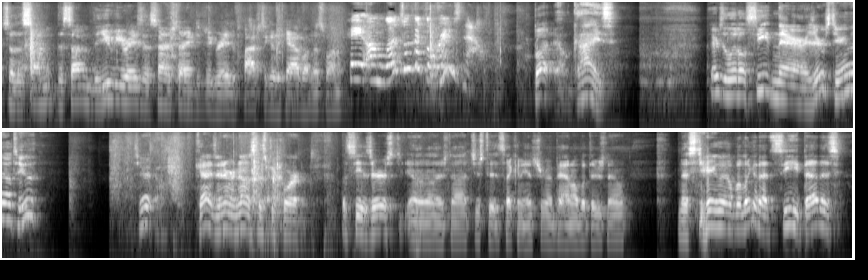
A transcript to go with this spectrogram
So the sun, the sun, the UV rays of the sun are starting to degrade the plastic of the cab on this one. Hey, um, let's look at the rims now. But oh, guys, there's a little seat in there. Is there a steering wheel too? Is there, guys, I never noticed this before. Let's see. Is there a? Oh no, there's not. Just a, it's like an instrument panel, but there's no no steering wheel. But look at that seat. That is.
